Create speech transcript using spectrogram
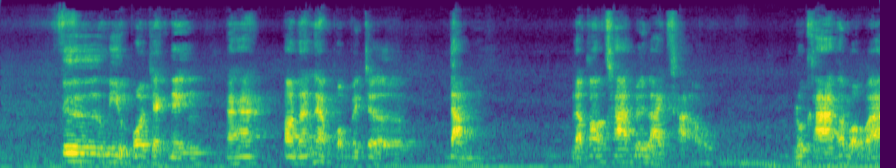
ๆ คือมีอยู่โปรเจกต์หนึ่งนะฮะ ตอนนั้นเนี่ยผมไปเจอดำแล้วก็คาดด้วยลายขาว ลูกค้าก็บอกว่า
